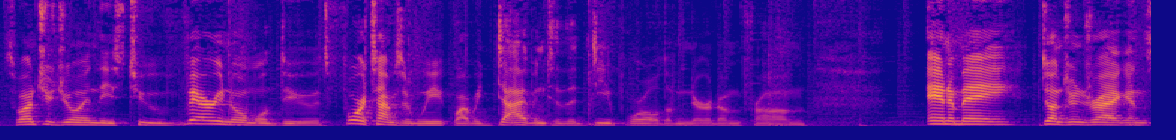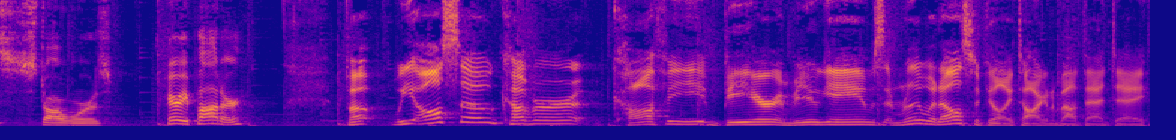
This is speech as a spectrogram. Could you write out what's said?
So why don't you join these two very normal dudes four times a week while we dive into the deep world of nerdom from anime, Dungeon Dragons, Star Wars, Harry Potter, but we also cover coffee, beer, and video games, and really what else we feel like talking about that day.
